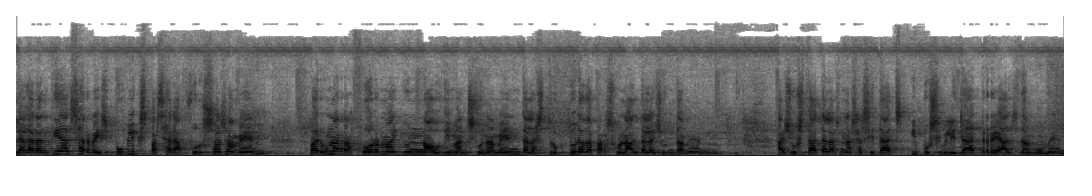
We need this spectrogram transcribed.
La garantia dels serveis públics passarà forçosament per una reforma i un nou dimensionament de l'estructura de personal de l'Ajuntament, ajustat a les necessitats i possibilitats reals del moment.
